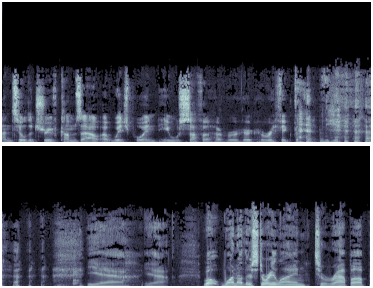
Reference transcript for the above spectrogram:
until the truth comes out. At which point, he will suffer hor- horrific death. Yeah, yeah. yeah. Well, one other storyline to wrap up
